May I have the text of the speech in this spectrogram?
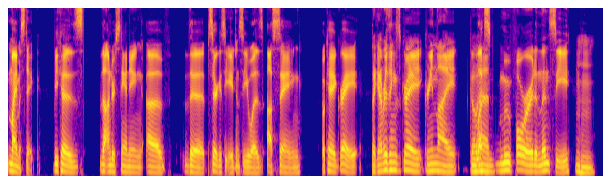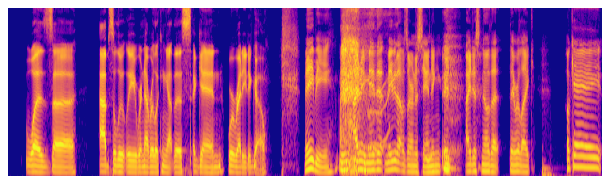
my mistake because the understanding of the surrogacy agency was us saying, okay, great, like everything's great, green light, go let's ahead. move forward and then see hmm was uh absolutely we're never looking at this again we're ready to go Maybe. maybe I mean, maybe that, maybe that was our understanding. It, I just know that they were like, okay,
